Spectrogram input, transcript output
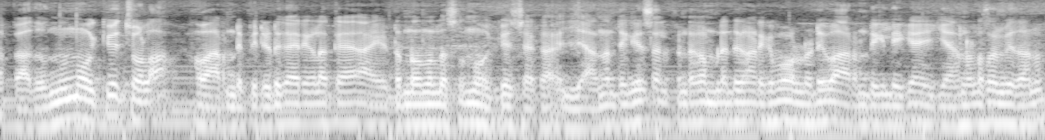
അപ്പോൾ അതൊന്നും നോക്കി വെച്ചോളാം. വാറണ്ടി പീരീഡ് കാര്യങ്ങളൊക്കെ ആയിട്ടുണ്ടോ എന്നുള്ള ദിവസം നോക്കി വെച്ചേക്കാം. ഇല്ലാന്നുണ്ടെങ്കിൽ സെൽഫിന്റെ കംപ്ലയിന്റ് കാണിക്കുമ്പോൾ ഓൾറെഡി വാറണ്ടിയിലേക്ക് അയക്കാനുള്ള സംവിധാനം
